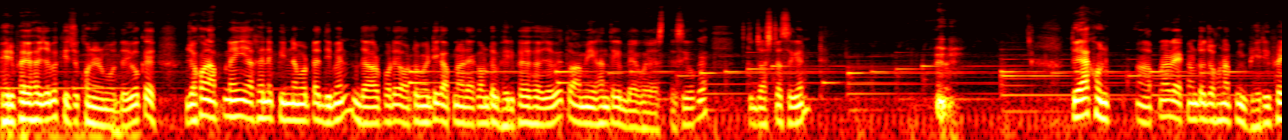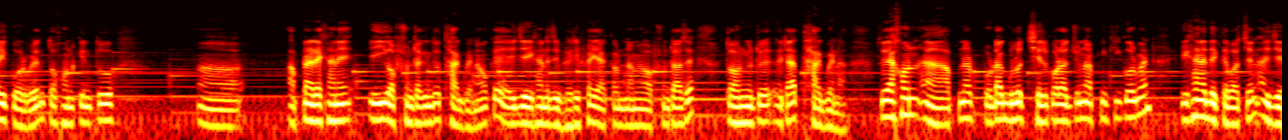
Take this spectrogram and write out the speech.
ভেরিফাই হয়ে যাবে কিছুক্ষণের মধ্যেই। ওকে যখন আপনি এখানে পিন নাম্বারটা দিবেন, দেওয়ার পরে অটোমেটিক আপনার অ্যাকাউন্টে ভেরিফাই হয়ে যাবে, তো আমি এখান থেকে ব্যাক হয়ে আসতেছি। ওকে তো জাস্ট আ সেকেন্ড তো এখন, আপনার অ্যাকাউন্টটা যখন আপনি ভেরিফাই করবেন, তখন কিন্তু আপনার এখানে এই অপশনটা কিন্তু থাকবে না ওকে এই যে এখানে যে ভেরিফাই অ্যাকাউন্ট নামে অপশনটা আছে, তখন কিন্তু এটা থাকবে না। তো এখন আপনার প্রোডাক্টগুলো সেল করার জন্য আপনি কি করবেন? এখানে দেখতে পাচ্ছেন, এই যে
